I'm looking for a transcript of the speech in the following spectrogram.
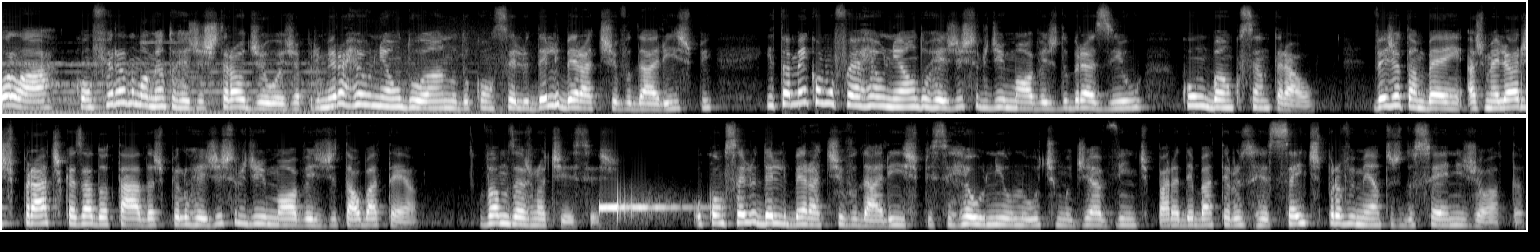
Olá, confira no Momento Registral de hoje a primeira reunião do ano do Conselho Deliberativo da Arisp e também como foi a reunião do Registro de Imóveis do Brasil com o Banco Central. Veja também as melhores práticas adotadas pelo Registro de Imóveis de Taubaté. Vamos às notícias. O Conselho Deliberativo da Arisp se reuniu no último dia 20 para debater os recentes provimentos do CNJ.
